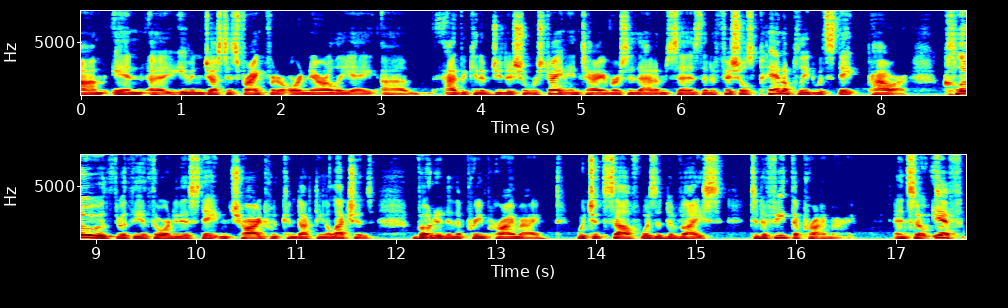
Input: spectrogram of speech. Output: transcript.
um, in uh, even Justice Frankfurter, ordinarily a uh, advocate of judicial restraint, in Terry versus Adams, says that officials panoplied with state power, clothed with the authority of the state, and charged with conducting elections, voted in the pre-primary, which itself was a device to defeat the primary. And so, if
